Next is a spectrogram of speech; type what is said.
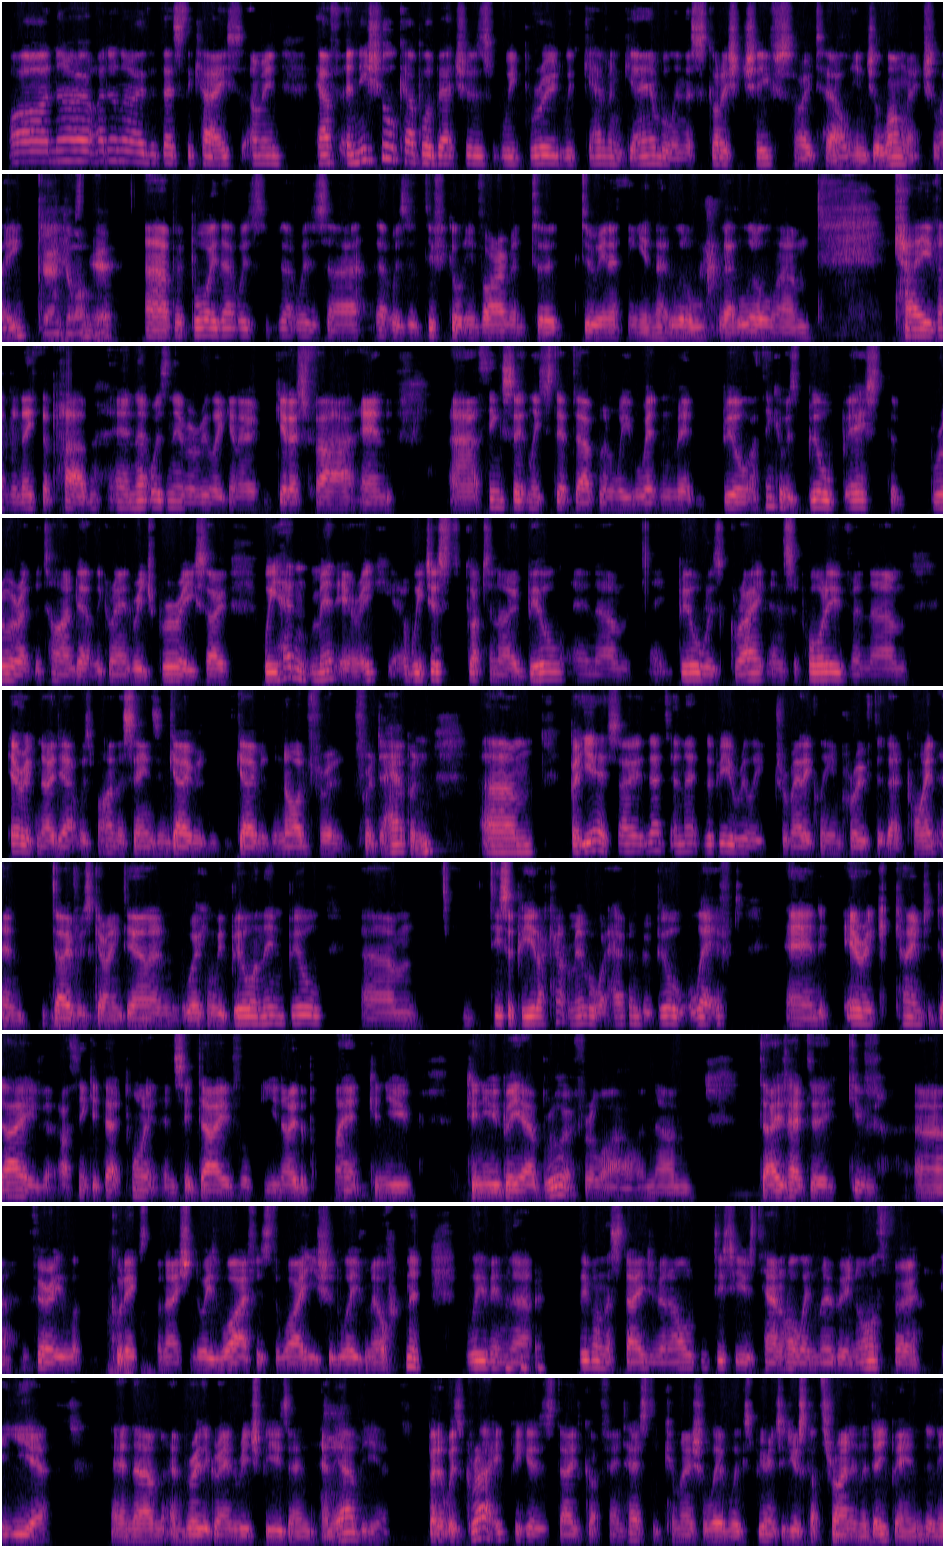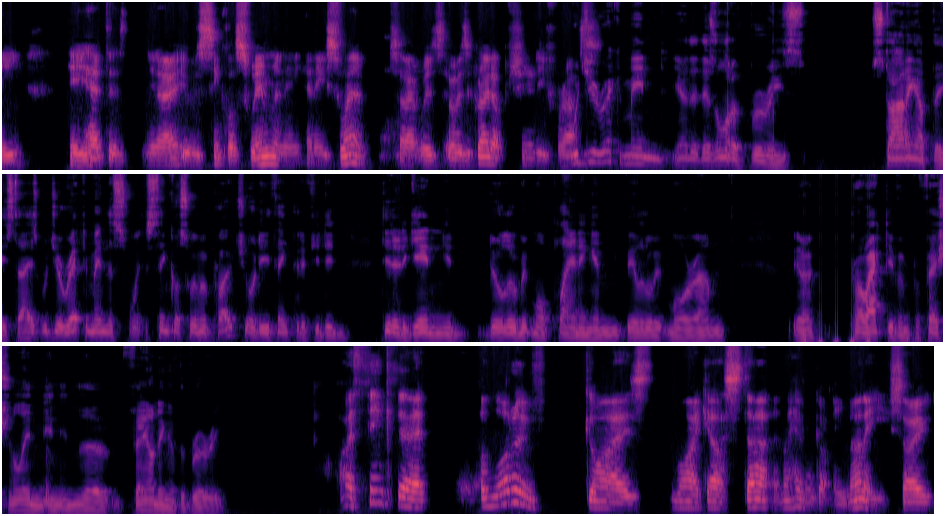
Oh no, I don't know that that's the case. I mean, our initial couple of batches we brewed with Gavin Gamble in the Scottish Chiefs Hotel in Geelong, actually. Down Geelong, yeah. Uh, but boy, that was that was uh, that was a difficult environment to do anything in that little that little um, cave underneath the pub, and that was never really going to get us far. And uh, things certainly stepped up when we went and met Bill. I think it was Bill Best, the brewer at the time down at the Grand Ridge Brewery. So we hadn't met Eric. We just got to know Bill, and um, Bill was great and supportive. And um, Eric, no doubt, was behind the scenes and gave it gave it the nod for it, for it to happen. Um, but yeah, so that's and that the beer really dramatically improved at that point. And Dave was going down and working with Bill, and then Bill um, disappeared. I can't remember what happened, but Bill left and Eric came to Dave, I think, at that point, and said, "Dave, look, you know the plant. Can you can you be our brewer for a while?" And um, Dave had to give a very good explanation to his wife as to why he should leave Melbourne, live in uh, live on the stage of an old disused town hall in Mirboo North for a year, and um, and brew the Grand Ridge beers and, and our beer. But it was great because Dave got fantastic commercial level experience. He just got thrown in the deep end, and he he had to, you know, it was sink or swim, and he and he swam. So it was it was a great opportunity for us. Would you recommend, you know, that there's a lot of breweries starting up these days? Would you recommend the sw- sink or swim approach, or do you think that if you did did it again, you'd do a little bit more planning and be a little bit more, um, you know, proactive and professional in, in, in the founding of the brewery? I think that a lot of guys like us start and they haven't got any money. So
